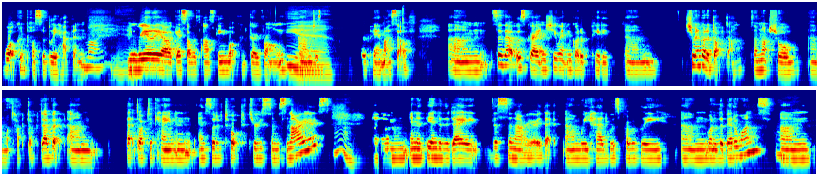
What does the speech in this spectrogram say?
what could possibly happen? Right. Yeah. And really, I guess I was asking what could go wrong. Yeah. Um, just prepare myself. Um, so that was great, and she went and got a pedi. Um, she went and got a doctor. So I'm not sure um, what type of doctor, but um, that doctor came and, and sort of talked through some scenarios. Mm. Um, and at the end of the day, the scenario that um, we had was probably um, one of the better ones. Mm. Um,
